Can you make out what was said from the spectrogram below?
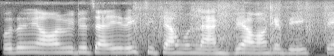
প্রথমেই আমার ভিডিও চালিয়ে দেখছি কেমন লাগছে আমাকে দেখতে।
